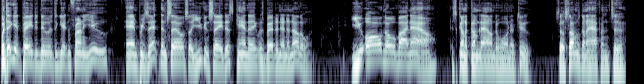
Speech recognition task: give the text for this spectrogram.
What they get paid to do is to get in front of you and present themselves so you can say this candidate was better than another one. You all know by now it's going to come down to one or two. So something's going to happen to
